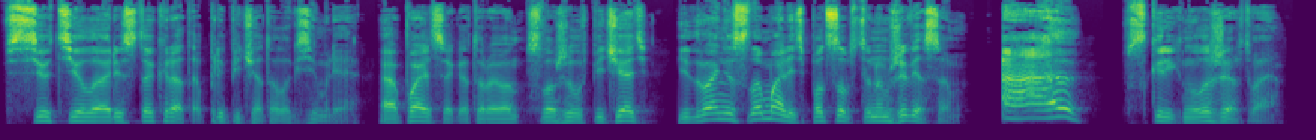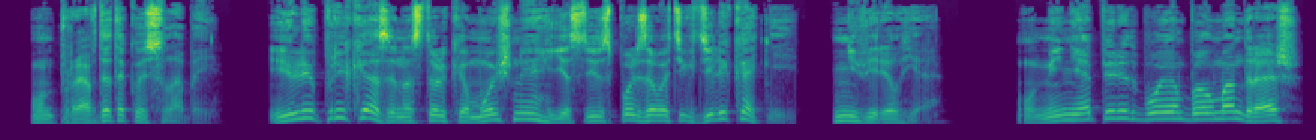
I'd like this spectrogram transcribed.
Все тело аристократа припечатало к земле, а пальцы, которые он сложил в печать, едва не сломались под собственным же весом. а вскрикнула жертва. Он правда такой слабый? Или приказы настолько мощные, если использовать их деликатней? Не верил я. У меня перед боем был мандраж.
